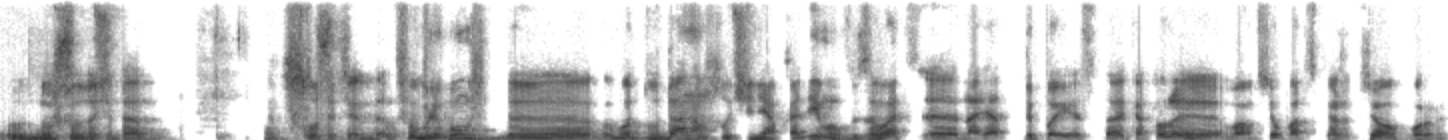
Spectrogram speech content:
Ну, что значит, а Слушайте, в любом, э, вот в данном случае необходимо вызывать э, наряд ДПС, да, который вам все подскажет, все оформит.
